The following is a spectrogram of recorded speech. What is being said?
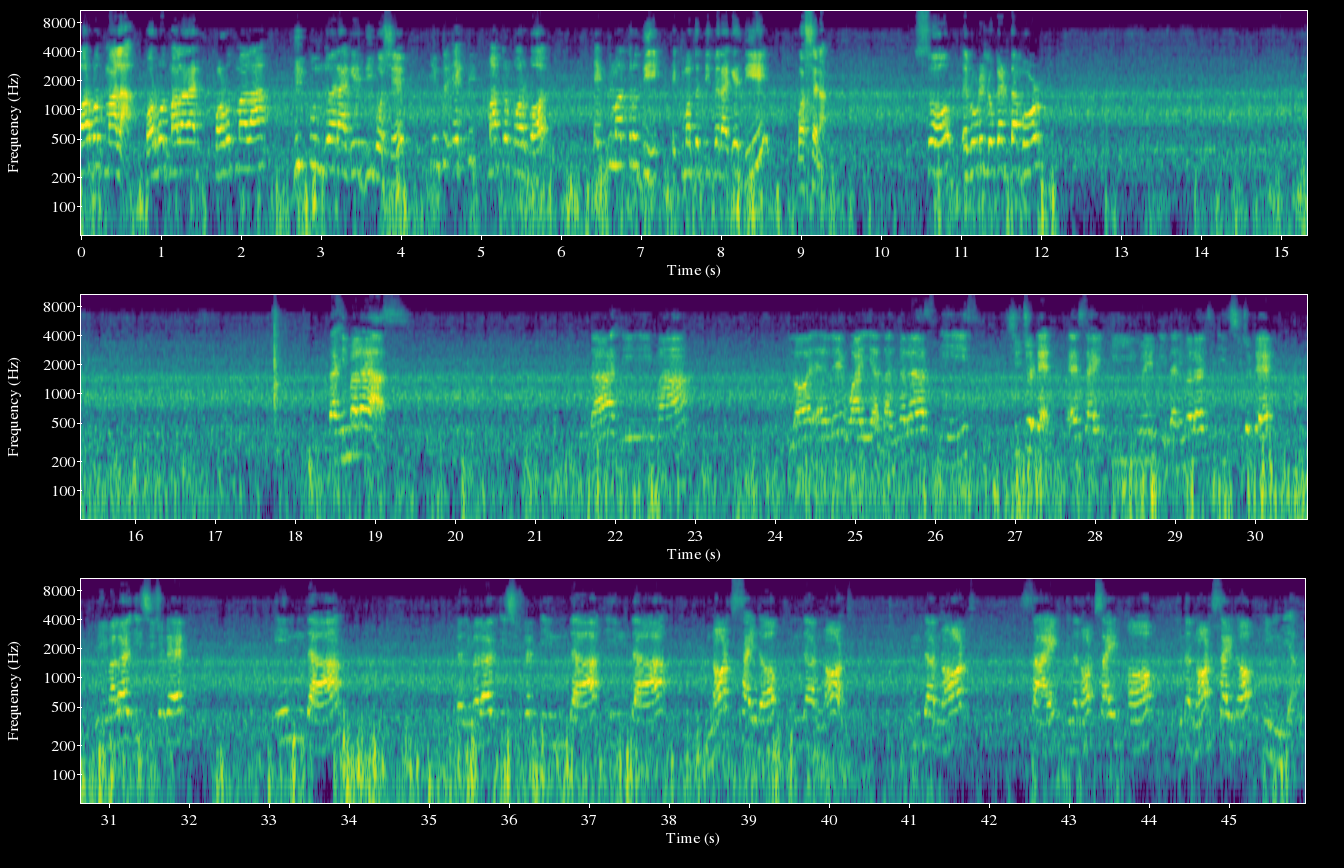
পর্বতমালা পর্বতমালার পর্বতমালা দ্বীপপুঞ্জের আগে দ্বীপ বসে কিন্তু একটি মাত্র পর্বত একটি মাত্র দ্বীপ একটি মাত্র দ্বীপের আগে দ্বীপ বসে না so everybody look at the board the Himalayas Dahima L Y A. The Himalayas is situated. S I T U A T. The Himalayas is situated. The Himalayas is situated in the the Himalayas is situated in the in the north side of in the north in the north side in the north side of in the north side of India.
